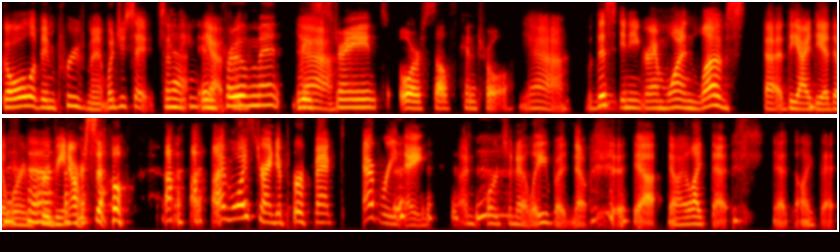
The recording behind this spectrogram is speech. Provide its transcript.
goal of improvement. What'd you say? Something? Yeah, improvement yeah, for, restraint yeah. or self-control. Yeah. Well, this enneagram one loves uh, the idea that we're improving ourselves. I'm always trying to perfect everything unfortunately but no yeah no i like that yeah i like that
